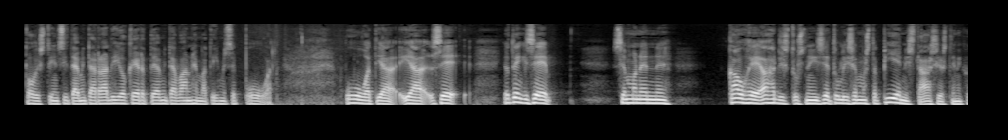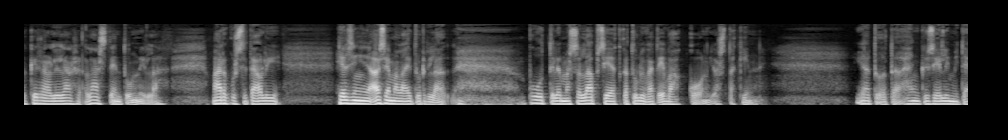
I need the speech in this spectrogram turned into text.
toistin sitä, mitä radio kertoo ja mitä vanhemmat ihmiset puhuvat. puhuvat ja, ja se, jotenkin se semmoinen kauhea ahdistus, niin se tuli semmoista pienistä asioista, niin kuin kerran oli lasten tunnilla. Markus sitä oli Helsingin asemalaiturilla puhuttelemassa lapsia, jotka tulivat evakkoon jostakin. Ja tuota, hän kyseli, mitä,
